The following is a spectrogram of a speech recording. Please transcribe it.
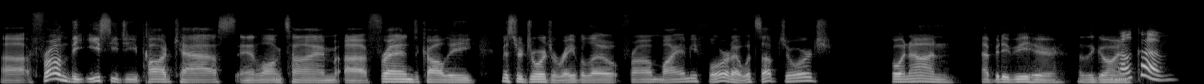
uh from the ECG podcast and longtime uh friend, colleague, Mr. George Aravalo from Miami, Florida. What's up, George? going on? Happy to be here. How's it going? Welcome.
